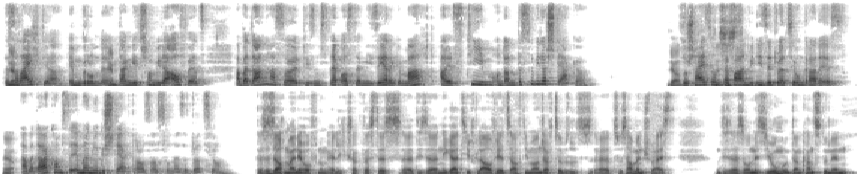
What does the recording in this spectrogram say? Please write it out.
Das Ja. reicht ja im Grunde. Eben. Dann geht's schon wieder aufwärts. Aber dann hast du halt diesen Step aus der Misere gemacht als Team und dann bist du wieder stärker. Ja. So scheiße und verfahren, wie die Situation gerade ist. Ja. Aber da kommst du immer nur gestärkt raus aus so einer Situation. Das ist auch meine Hoffnung, ehrlich gesagt, dass das, äh, dieser Negativlauf jetzt auch die Mannschaft so ein bisschen äh, zusammenschweißt. Und die Saison ist jung und dann kannst du einen,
